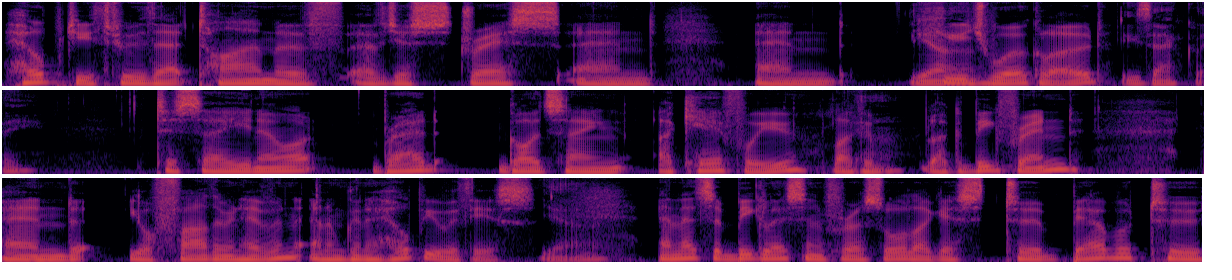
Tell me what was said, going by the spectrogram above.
helped you through that time of, of just stress and and Yeah. huge workload Exactly. to say, you know what, Brad, God's saying, I care for you like Yeah. a like a big friend and your father in heaven and I'm going to help you with this. Yeah. And that's a big lesson for us all, I guess, to be able to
